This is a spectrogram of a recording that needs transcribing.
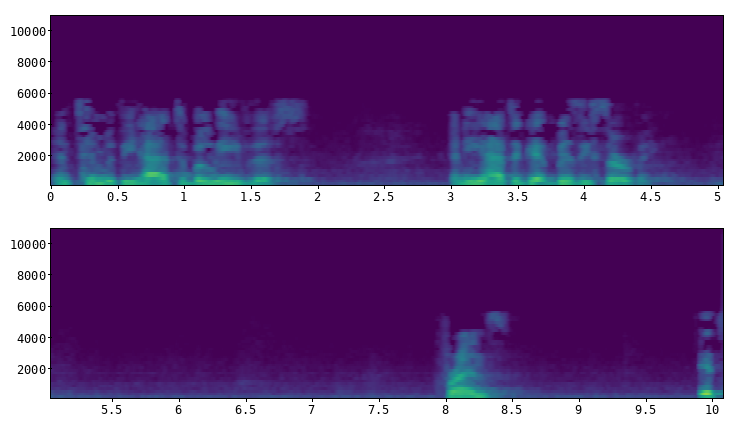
And Timothy had to believe this and he had to get busy serving. Friends, it's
